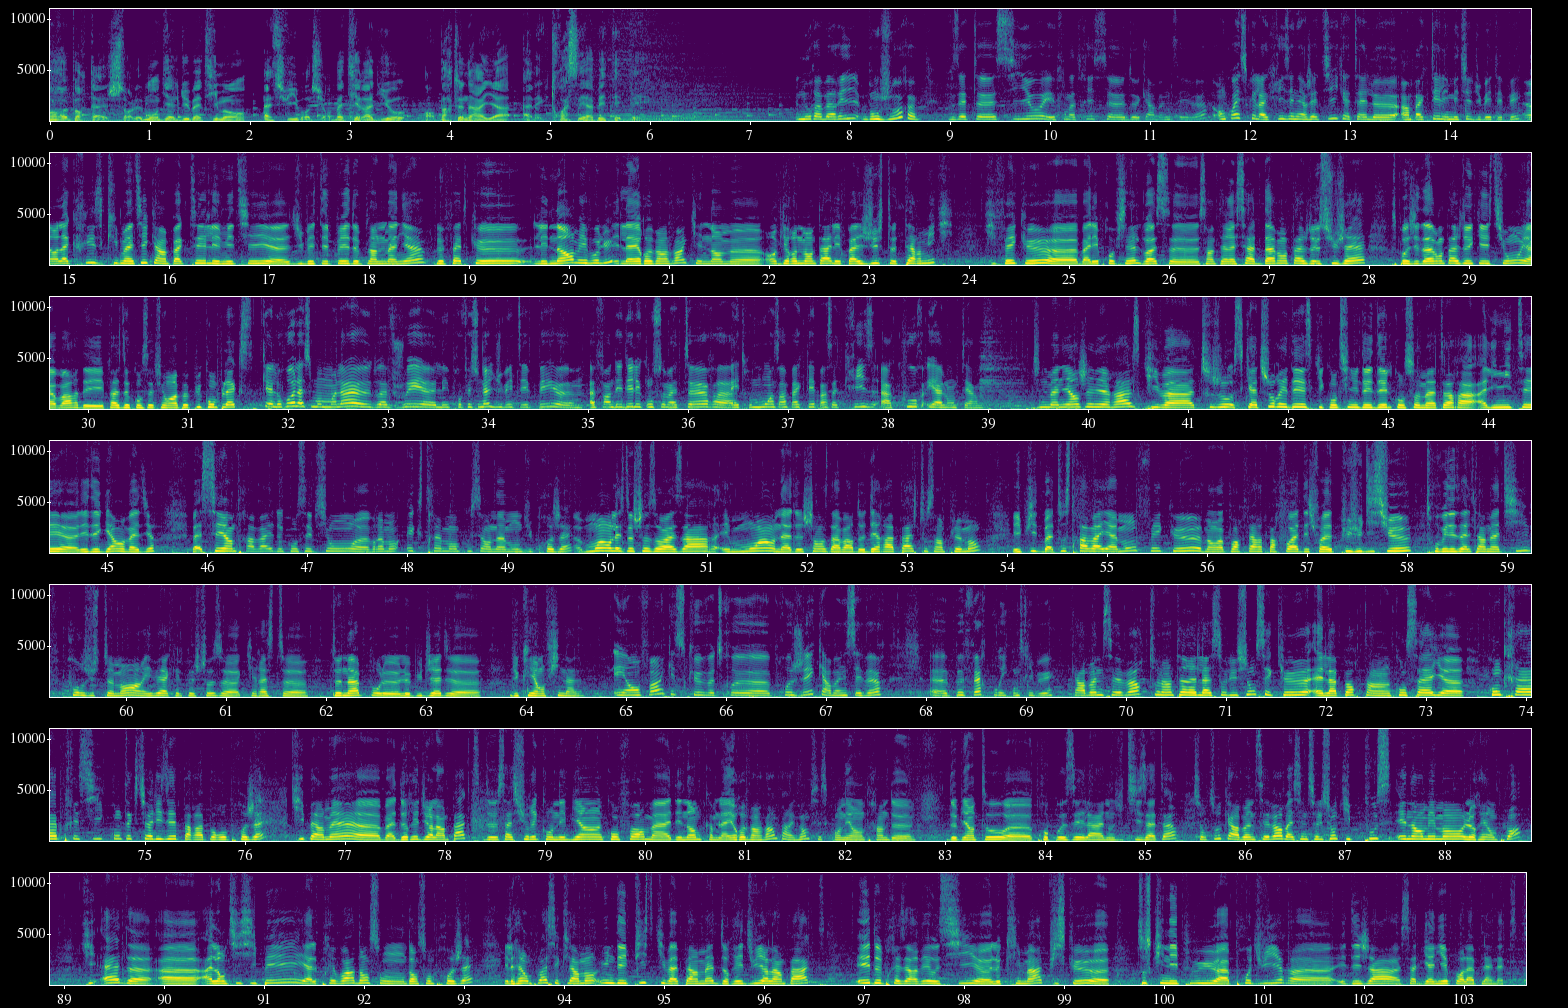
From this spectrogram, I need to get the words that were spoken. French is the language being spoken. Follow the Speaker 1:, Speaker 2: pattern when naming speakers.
Speaker 1: reportage sur le mondial du bâtiment à suivre sur Bâti Radio en partenariat avec 3CA BTP.
Speaker 2: Noura Bari, bonjour. Vous êtes euh, CEO et fondatrice euh, de Carbon Saver. En quoi est-ce que la crise énergétique a-t-elle euh, impacté les métiers du BTP
Speaker 3: Alors la crise climatique a impacté les métiers du BTP de plein de manières. Le fait que les normes évoluent, et la RE 2020 qui est une norme environnementale et pas juste thermique, qui fait que bah, les professionnels doivent s'intéresser à davantage de sujets, se poser davantage de questions et avoir des phases de conception un peu plus complexes.
Speaker 2: Quel rôle à ce moment-là doivent jouer les professionnels du BTP afin d'aider les consommateurs à être moins impactés par cette crise à court et à long terme
Speaker 3: d'une manière générale, ce qui, va toujours, ce qui a toujours aidé et ce qui continue d'aider le consommateur à, limiter euh, les dégâts, on va dire, bah, c'est un travail de conception euh, vraiment extrêmement poussé en amont du projet. Euh, moins on laisse de choses au hasard et moins on a de chances d'avoir de dérapage tout simplement. Et puis bah, tout ce travail amont fait que bah, on va pouvoir faire parfois des choix plus judicieux, trouver des alternatives pour justement arriver à quelque chose qui reste tenable pour le, budget du client final.
Speaker 2: Et enfin, qu'est-ce que votre euh, projet Carbon Saver euh, peut faire pour y contribuer?
Speaker 3: Carbon Saver, tout l'intérêt de la solution, c'est qu'elle apporte un conseil euh, concret, précis, contextualisé par rapport au projet, qui permet bah, de réduire l'impact, de s'assurer qu'on est bien conforme à des normes comme la RE 2020 par exemple, c'est ce qu'on est en train de, bientôt proposer là à nos utilisateurs. Surtout, Carbon Saver, bah, c'est une solution qui pousse énormément le réemploi qui aide euh, à, l'anticiper et à le prévoir dans son, projet. Et le réemploi, c'est clairement une des pistes qui va permettre de réduire l'impact et de préserver aussi euh, le climat, puisque euh, tout ce qui n'est plus à produire est déjà ça de gagner pour la planète.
